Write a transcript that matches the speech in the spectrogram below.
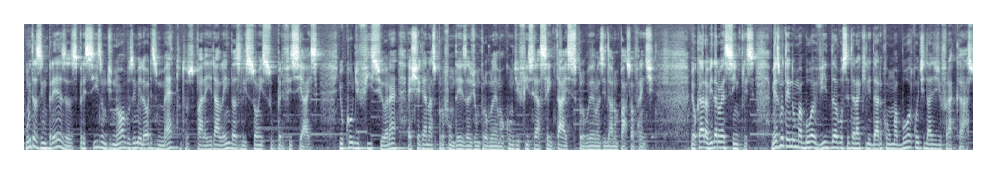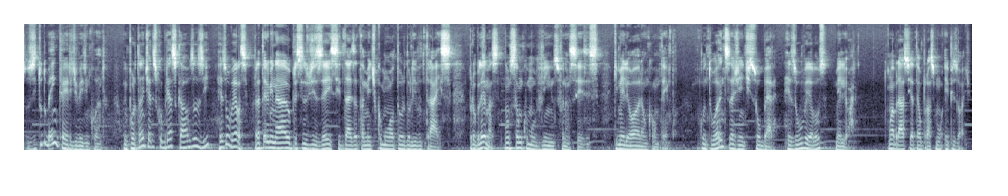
Muitas empresas precisam de novos e melhores métodos para ir além das lições superficiais. E o quão difícil né, é chegar nas profundezas de um problema, o quão difícil é aceitar esses problemas e dar um passo à frente. Meu caro, a vida não é simples. Mesmo tendo uma boa vida, você terá que lidar com uma boa quantidade de fracassos. E tudo bem cair de vez em quando. O importante é descobrir as causas e resolvê-las. Para terminar, eu preciso dizer e citar exatamente como o autor do livro traz: problemas não são como vinhos franceses, que melhoram com o tempo. Quanto antes a gente souber resolvê-los, melhor. Um abraço e até o próximo episódio.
